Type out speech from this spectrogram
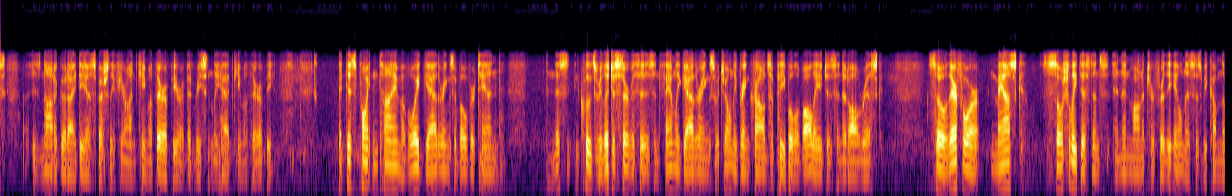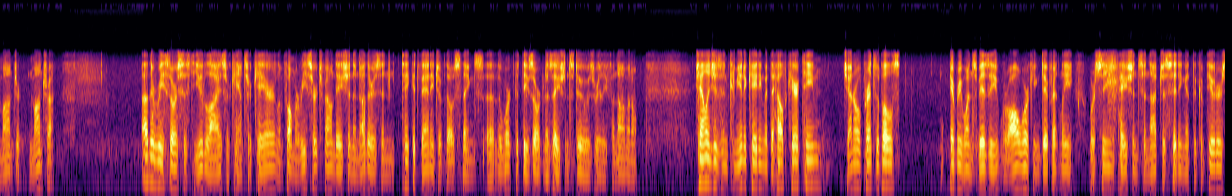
is not a good idea, especially if you're on chemotherapy or have recently had chemotherapy. At this point in time, avoid gatherings of over 10 and this includes religious services and family gatherings, which only bring crowds of people of all ages and at all risk. So, therefore, mask, socially distance, and then monitor for the illness has become the mantra. Other resources to utilize are Cancer Care, Lymphoma Research Foundation, and others, and take advantage of those things. Uh, the work that these organizations do is really phenomenal. Challenges in communicating with the healthcare team, general principles. Everyone's busy. We're all working differently. We're seeing patients and not just sitting at the computers.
